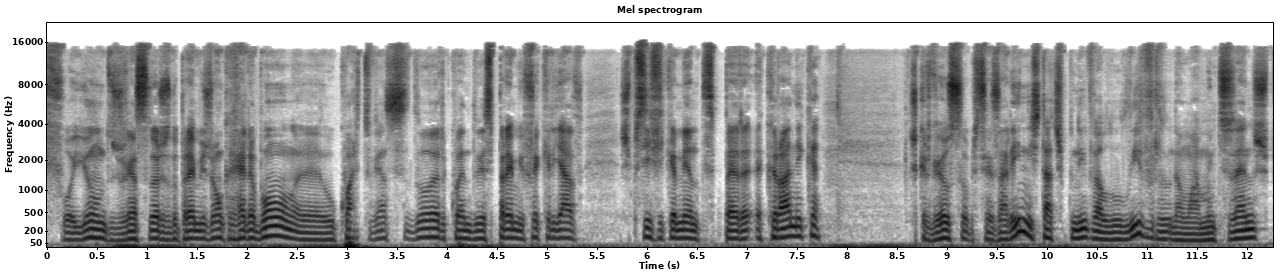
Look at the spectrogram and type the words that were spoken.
Foi um dos vencedores do Prémio João Carreira Bom, eh, o quarto vencedor, quando esse prémio foi criado especificamente para a crónica. Escreveu sobre Cesarini, está disponível o livro, não há muitos anos.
